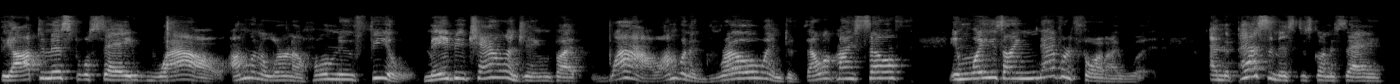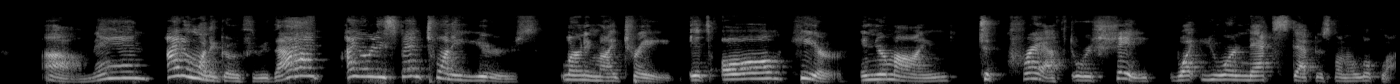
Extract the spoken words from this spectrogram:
The optimist will say, Wow, I'm going to learn a whole new field. Maybe challenging, but wow, I'm going to grow and develop myself in ways I never thought I would. And the pessimist is going to say, Oh man, I don't want to go through that. I already spent 20 years learning my trade. It's all here in your mind to craft or shape what your next step is going to look like.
